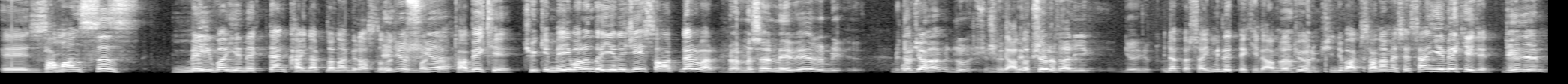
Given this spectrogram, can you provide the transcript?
e, zamansız meyve yemekten kaynaklanan bir hastalık. Ne diyorsun ya? Tabii ki. Çünkü meyvanın da yeneceği saatler var. Ben mesela meyve yerim. Bir, bir dakika Hocam, abi dur şimdi. şimdi anlatıyorum. şeftaliyi geri götür. Bir dakika sayın milletvekili anlatıyorum. Şimdi bak sana mesela sen yemek yedin. Yedim.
